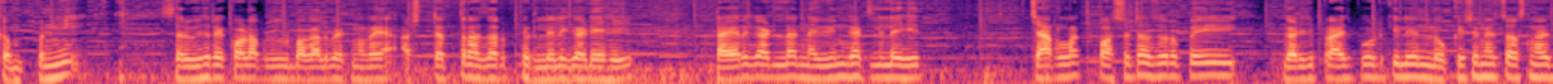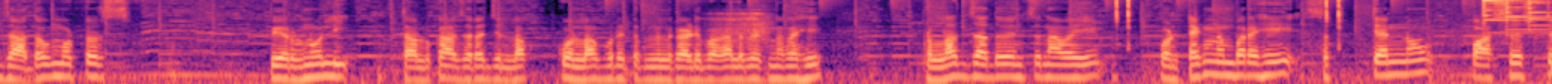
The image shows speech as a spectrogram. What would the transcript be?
कंपनी सर्व्हिस रेकॉर्ड आपल्याला बघायला भेटणार आहे. अठ्ठ्याहत्तर हजार फिरलेली गाडी आहे. टायर गाडीला नवीन घातलेले आहेत. चार लाख पासष्ट हजार रुपये गाडीची प्राईस पोर्ट केली आहे. लोकेशन याचं असणार जाधव मोटर्स पेरनोली तालुका आजरा जिल्हा कोल्हापूर येथे आपल्याला गाडी बघायला भेटणार आहे. प्रल्हाद जाधव यांचं नाव आहे. कॉन्टॅक्ट नंबर आहे सत्त्याण्णव पासष्ट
